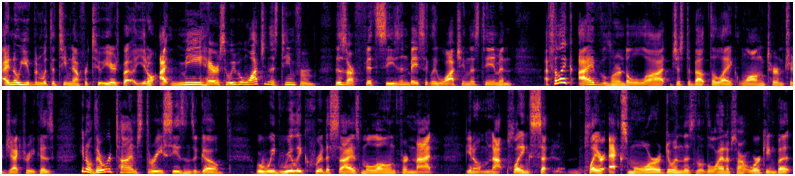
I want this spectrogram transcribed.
I know you've been with the team now for two years, but you know, I, me, Harrison, we've been watching this team for this is our fifth season, basically watching this team, and I feel like I've learned a lot just about the like long term trajectory because you know there were times three seasons ago where we'd really criticize Malone for not you know not playing set, player X more or doing this the lineups aren't working but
